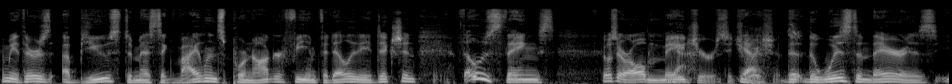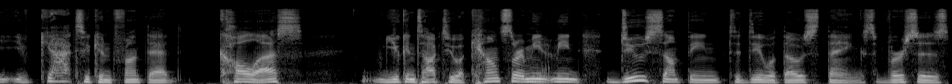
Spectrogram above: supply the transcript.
I mean, if there's abuse, domestic violence, pornography, infidelity, addiction, those things. Those are all major situations. Yeah. The the wisdom there is you've got to confront that. Call us. You can talk to a counselor. I mean, yeah. I mean, do something to deal with those things versus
